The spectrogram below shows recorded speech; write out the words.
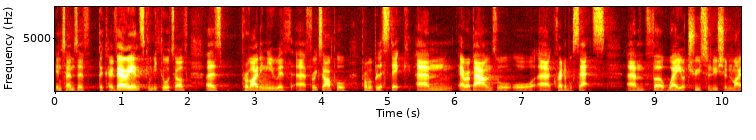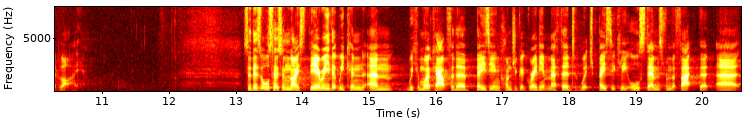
in terms of the covariance can be thought of as providing you with, uh, for example, probabilistic um, error bounds or, or uh, credible sets um, for where your true solution might lie. So there's also some nice theory that we can, um, we can work out for the Bayesian conjugate gradient method, which basically all stems from the fact that uh,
